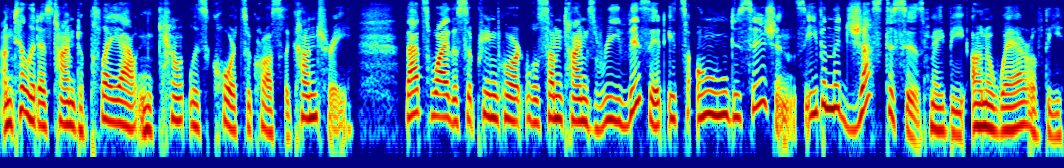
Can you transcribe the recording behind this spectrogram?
until it has time to play out in countless courts across the country. That's why the Supreme Court will sometimes revisit its own decisions. Even the justices may be unaware of the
